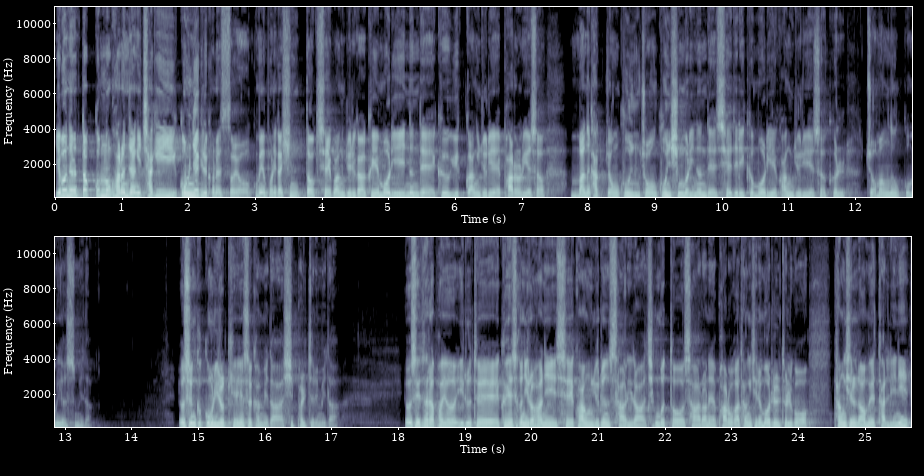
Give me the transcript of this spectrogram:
이번에는 떡 굽는 관원장이 자기 꿈 얘기를 꺼냈어요. 꿈에 보니까 흰떡 세 광주리가 그의 머리에 있는데 그 윗광주리에 발을 위해서 많은 각종 군 좋은 군 식물이 있는데 새들이 그 머리에 광주리에서 그걸 쪼먹는 꿈이었습니다. 요새는 그 꿈을 이렇게 해석합니다. 18절입니다. 요새 대답하여 이르되 그 해석은 이러하니 새 광률은 사흘이라 지금부터 사흘 안에 바로가 당신의 머리를 들고 당신을 나무에 달리니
